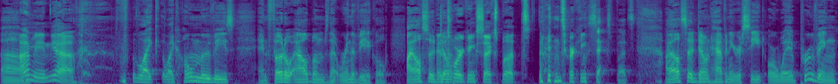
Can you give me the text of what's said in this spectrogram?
Um, I mean, yeah. Like like home movies and photo albums that were in the vehicle. I also And don't twerking sex butts. twerking sex butts. I also don't have any receipt or way of proving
